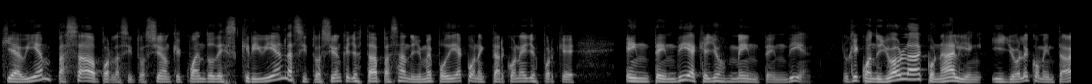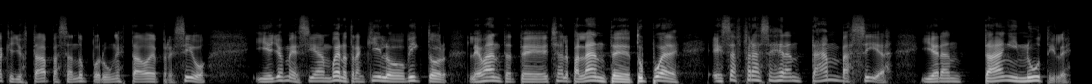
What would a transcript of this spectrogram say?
que habían pasado por la situación, que cuando describían la situación que yo estaba pasando, yo me podía conectar con ellos porque entendía que ellos me entendían. Okay, cuando yo hablaba con alguien y yo le comentaba que yo estaba pasando por un estado depresivo y ellos me decían, bueno, tranquilo, Víctor, levántate, échale para adelante, tú puedes. Esas frases eran tan vacías y eran tan inútiles.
